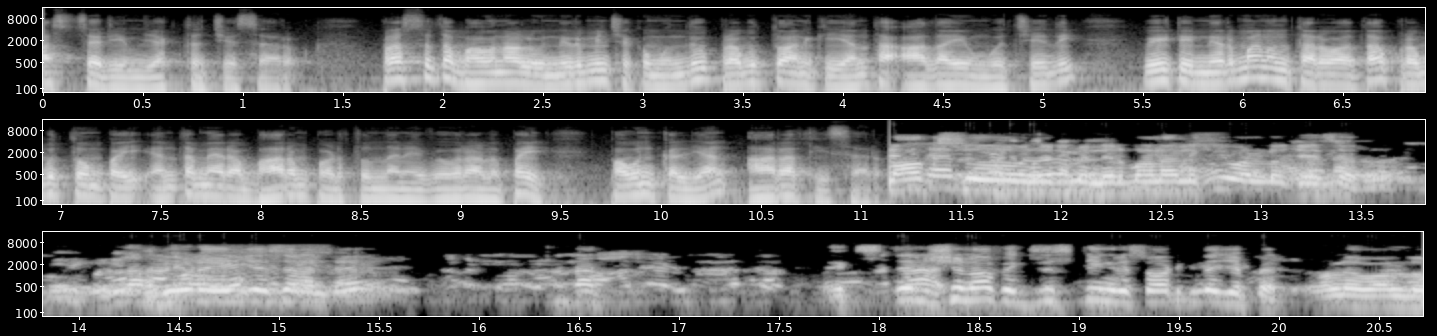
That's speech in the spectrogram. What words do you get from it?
ఆశ్చర్యం వ్యక్తం చేశారు. ప్రస్తుత భవనాలు నిర్మించక ముందు ప్రభుత్వానికి ఎంత ఆదాయం వచ్చేది వీటి నిర్మాణం తర్వాత ప్రభుత్వంపై ఎంత మేర భారం పడుతుందనే వివరాలపై పవన్ కళ్యాణ్ ఆరా తీశారు. నిర్మాణానికి వాళ్ళు చేశారు. కూడా ఏం చేశారంటే ఎక్స్టెన్షన్ ఆఫ్ ఎగ్జిస్టింగ్ రిసార్ట్ కింద చెప్పారు. వాళ్ళు వాళ్ళు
